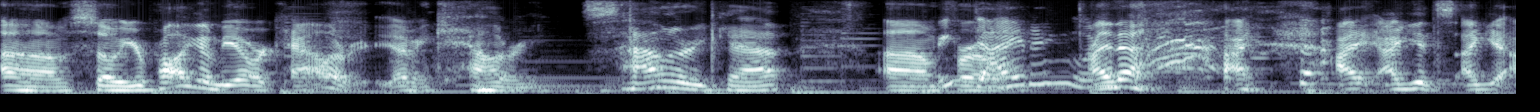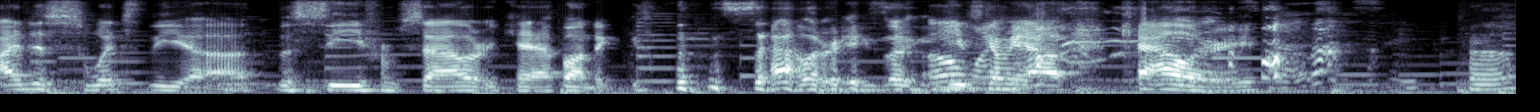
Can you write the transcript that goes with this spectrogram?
Um, so you're probably gonna be over calorie. I mean, calorie salary cap. Um, Are you for dieting? What I know. I, I I get I get I just switched the uh the C from salary cap onto salary, so it Oh keeps coming God. out calorie. Huh?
